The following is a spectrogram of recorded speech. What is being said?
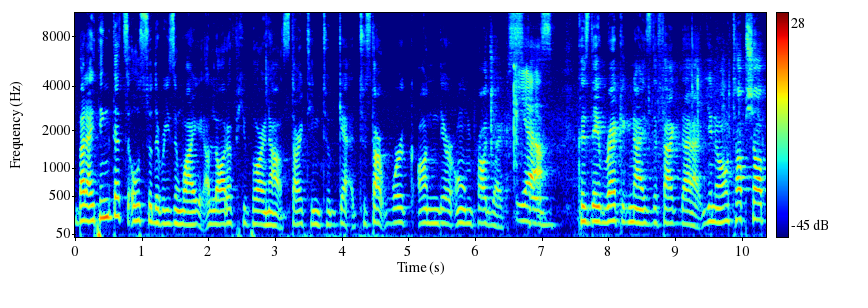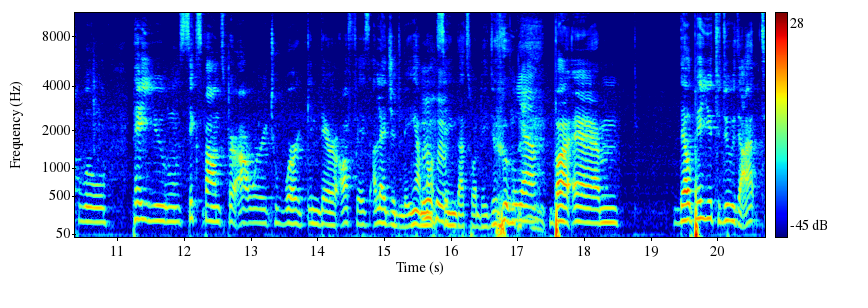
But I think that's also the reason why a lot of people are now starting to get to start work on their own projects. Yeah. Because they recognize the fact that you know Topshop will pay you six pounds per hour to work in their office. Allegedly, I'm not saying that's what they do. Yeah. But um, they'll pay you to do that.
